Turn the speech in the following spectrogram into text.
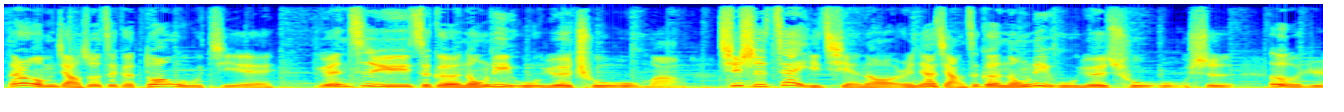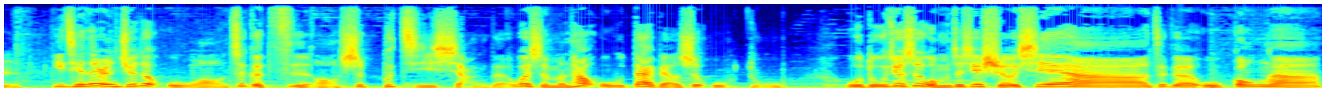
当然，我们讲说这个端午节源自于这个农历五月初五嘛。其实，在以前哦，人家讲这个农历五月初五是恶日，以前的人觉得五哦这个字哦是不吉祥的。为什么？它五代表是五毒。五毒就是我们这些蛇蝎啊，这个蜈蚣啊、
